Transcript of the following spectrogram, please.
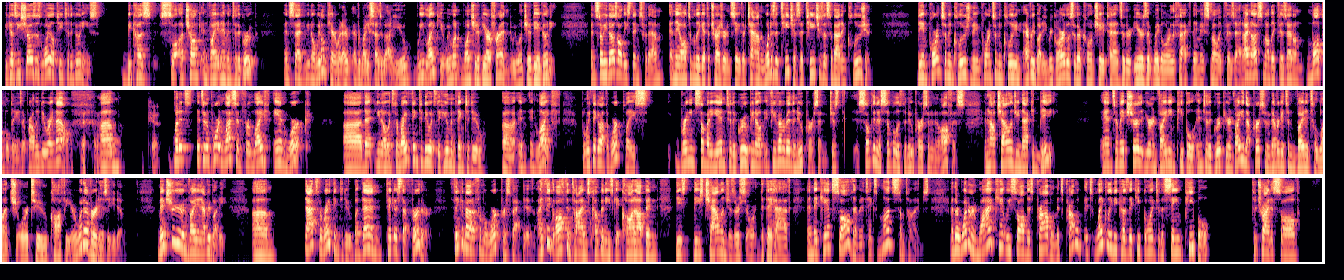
because he shows his loyalty to the Goonies because a chunk invited him into the group and said, you know, we don't care what everybody says about you. We like you. We want want you to be our friend. We want you to be a Goonie. And so he does all these things for them, and they ultimately get the treasure and save their town. And what does it teach us? It teaches us about inclusion. The importance of inclusion, the importance of including everybody, regardless of their cone shaped heads or their ears that wiggle or the fact that they may smell like phys ed. I know I've smelled like phys ed on multiple days. I probably do right now. Um, okay. But it's it's an important lesson for life and work. Uh, that you know, it's the right thing to do. It's the human thing to do uh, in in life. But when we think about the workplace, bringing somebody into the group, you know, if you've ever been the new person, just something as simple as the new person in an office and how challenging that can be. And to make sure that you're inviting people into the group, you're inviting that person who never gets invited to lunch or to coffee or whatever it is that you do. Make sure you're inviting everybody. Um, that's the right thing to do. But then take it a step further think about it from a work perspective. I think oftentimes companies get caught up in these these challenges or, or, that they have, and they can't solve them, and it takes months sometimes. And they're wondering why can't we solve this problem? It's probably it's likely because they keep going to the same people to try to solve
